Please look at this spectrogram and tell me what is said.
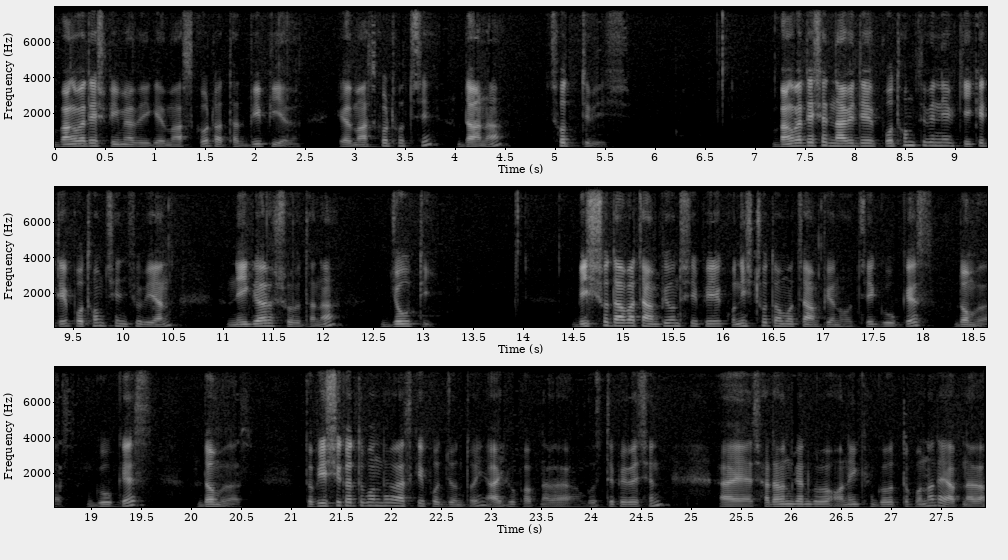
বাংলাদেশ প্রিমিয়ার লিগের মাস্কট, অর্থাৎ বিপিএল এর মাস্কট হচ্ছে ডানা ছত্রিশ। বাংলাদেশের নারীদের প্রথম শ্রেণির ক্রিকেটে প্রথম সেঞ্চুরিয়ান নিগার সুলতানা জ্যোতি বিশ্ব দাবা চ্যাম্পিয়নশিপে কনিষ্ঠতম চ্যাম্পিয়ন হচ্ছে গুকেশ ডমরাজ গুকেশ ডমরাজ। তো প্রিয় বন্ধুরা, আজকে পর্যন্তই। আই হোপ আপনারা বুঝতে পেরেছেন। সাধারণ গানগুলো অনেক গুরুত্বপূর্ণ, তাই আপনারা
